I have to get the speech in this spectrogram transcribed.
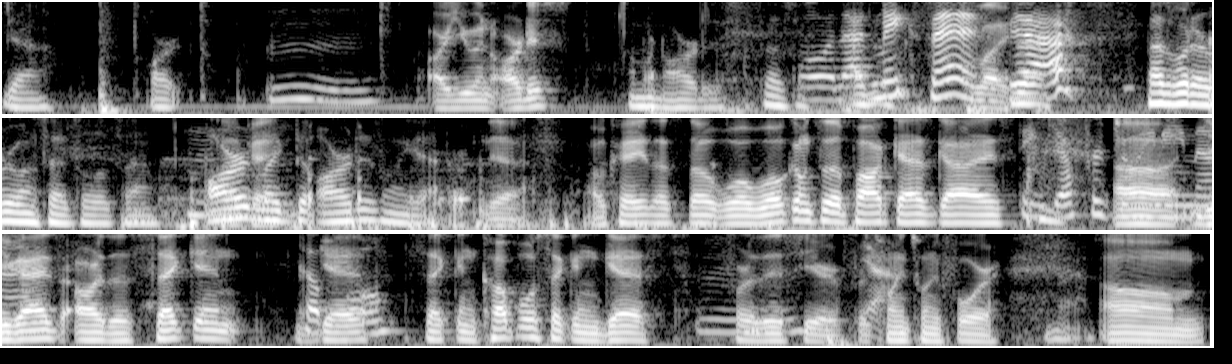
Yeah, art. Mm. Are you an artist? I'm an artist. That's Oh, I- that makes sense. Like- yeah. that's what everyone says all the time. Art, Okay. like the artist. I'm like, yeah. Yeah. Okay, that's dope. Well, welcome to the podcast, guys. Thank y'all for Uh, joining us. you guys are the second Couple. guest, second couple, second guest for this year for Yeah. 2024. Nice. Um,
